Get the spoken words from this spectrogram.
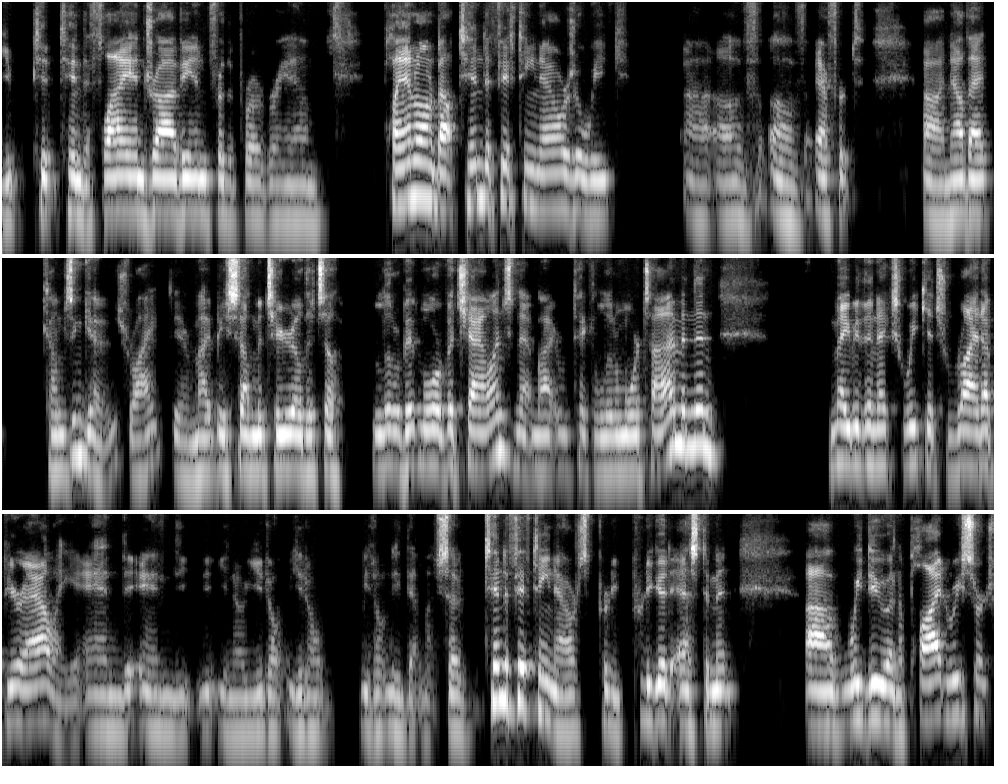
you t- tend to fly in, drive in for the program. Plan on about 10 to 15 hours a week uh, of, of effort. Uh, now that comes and goes, right? There might be some material that's a little bit more of a challenge and that might take a little more time. And then maybe the next week it's right up your alley and, and, you know, you don't, you don't, you don't need that much. So 10 to 15 hours, pretty, pretty good estimate. Uh, we do an applied research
